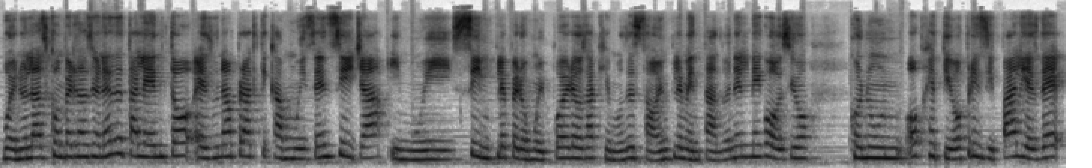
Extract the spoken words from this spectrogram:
Bueno, las conversaciones de talento es una práctica muy sencilla y muy simple, pero muy poderosa que hemos estado implementando en el negocio con un objetivo principal y es de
